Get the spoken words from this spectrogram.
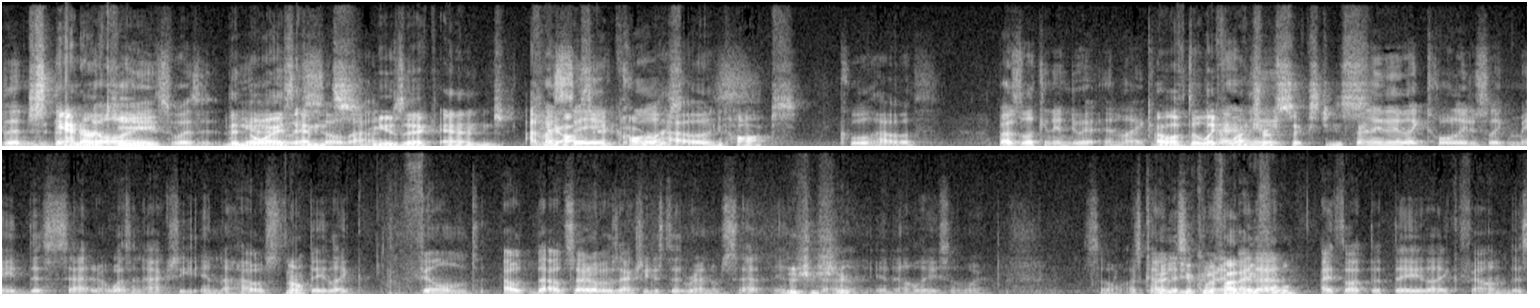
the, just the anarchy, Noise was the yeah, noise was and so music and I chaos say, and Cool cars House- and cops Cool House. But I was looking into it and like i love the like retro 60s apparently they like totally just like made this set and it wasn't actually in the house that No? they like filmed out the outside of it was actually just a random set in uh, in LA somewhere. So I was kind Uh, of you could disappointed have had by that. fooled. I thought that they like found this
